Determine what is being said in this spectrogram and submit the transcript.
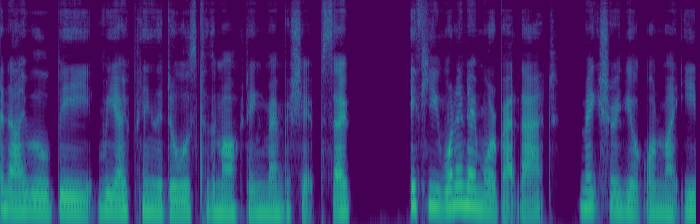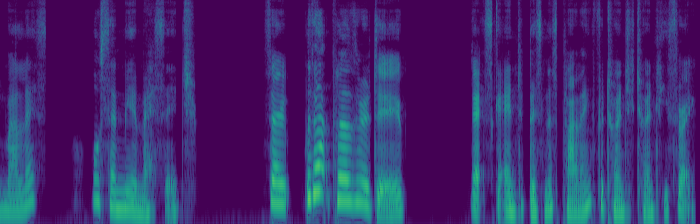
and I will be reopening the doors to the marketing membership. So if you want to know more about that, make sure you're on my email list or send me a message. So without further ado, let's get into business planning for 2023.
